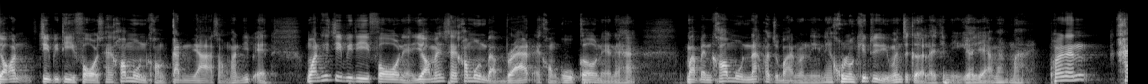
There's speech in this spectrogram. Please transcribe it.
ย้อน GPT-4 ใช้ข้อมูลของกันยา 2021 วันที่ GPT-4 เนี่ยยอมไม่ใช้ข้อมูลแบบ Brad ไอของ Google เนี่ยนะฮะมาเป็นข้อมูลณปัจจุบันวันนี้เนี่ยคุณลองคิดดูดิว่าจะเกิดอะไรขึ้นอีกเยอะแยะมากมาย เพราะฉะนั้นใคร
